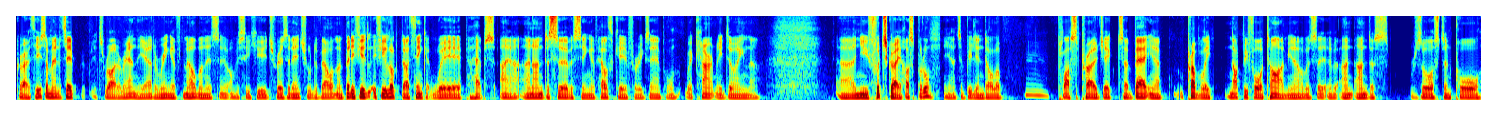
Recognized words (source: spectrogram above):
growth is. I mean, it's it's right around the outer ring of Melbourne. It's obviously huge residential development. But if you if you looked, I think at where perhaps uh, an underservicing of healthcare, for example, we're currently doing the uh, new Footscray Hospital. You know, it's a billion dollar mm. plus project. So about you know probably not before time. You know, it was uh, un- under resourced and poor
